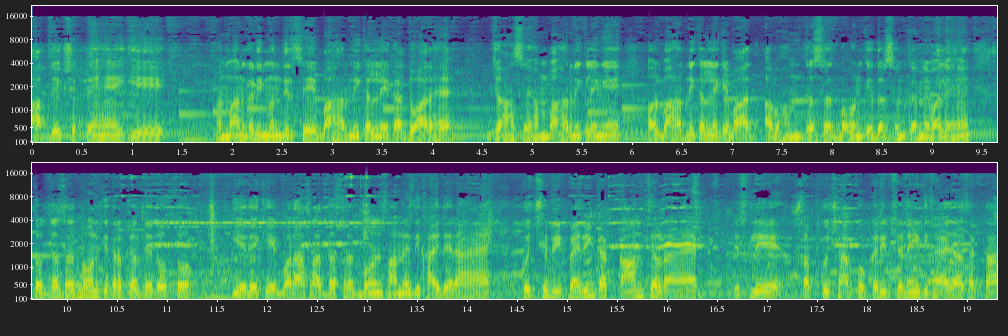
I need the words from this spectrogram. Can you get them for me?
आप देख सकते हैं, ये हनुमानगढ़ी मंदिर से बाहर निकलने का द्वार है। जहाँ से हम बाहर निकलेंगे और बाहर निकलने के बाद अब हम दशरथ भवन के दर्शन करने वाले हैं। तो दशरथ भवन की तरफ़ चलते दोस्तों। ये देखिए बड़ा सा दशरथ भवन सामने दिखाई दे रहा है। कुछ रिपेयरिंग का काम चल रहा है, इसलिए सब कुछ आपको करीब से नहीं दिखाया जा सकता।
